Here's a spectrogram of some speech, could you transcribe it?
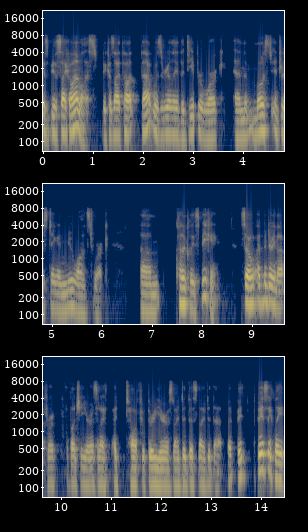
is be a psychoanalyst because I thought that was really the deeper work and the most interesting and nuanced work, um, clinically speaking. So I've been doing that for a bunch of years and I, I taught for 30 years and I did this and I did that. But basically,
